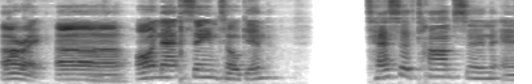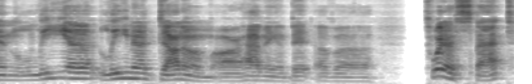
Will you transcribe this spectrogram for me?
All right. Uh, on that same token, Tessa Thompson and Leah Lena Dunham are having a bit of a Twitter spat.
